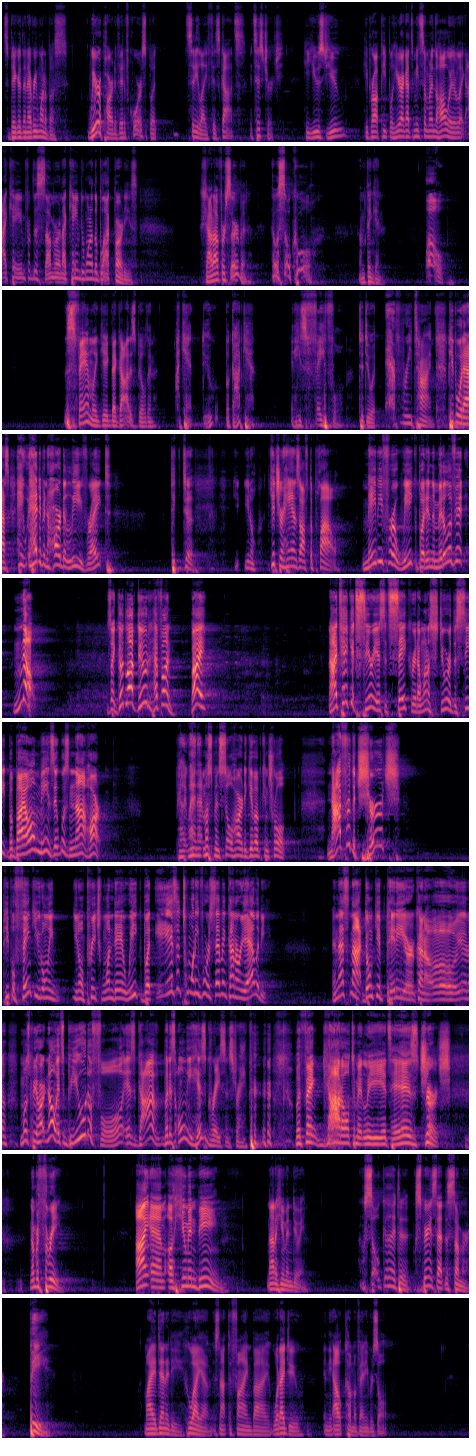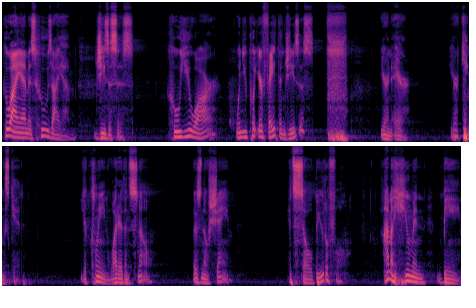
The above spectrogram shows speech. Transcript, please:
It's bigger than every one of us. We're a part of it, of course, but city life is God's. It's His church. He used you. He brought people here. I got to meet someone in the hallway. They were like, I came from this summer and I came to one of the block parties. Shout out for serving. That was so cool. I'm thinking, whoa, this family gig that God is building, I can't do, but God can. And He's faithful to do it every time. People would ask, hey, it had to have been hard to leave, right? To, to you know, get your hands off the plow. Maybe for a week, but in the middle of it, no. It's like, good luck, dude. Have fun. Bye. Now, I take it serious. It's sacred. I want to steward the seat, but by all means, it was not hard. Be like, man, that must have been so hard to give up control. Not for the church. People think you'd only, you know, preach one day a week, but it's a 24 7 kind of reality. And that's not, don't give pity or kind of, oh, you know, must be hard. No, it's beautiful. It's God, but it's only His grace and strength. but thank God, ultimately, it's His church. Number three, I am a human being not a human doing. It was so good to experience that this summer. B, my identity, who I am, is not defined by what I do and the outcome of any result. Who I am is whose I am, Jesus's. Who you are when you put your faith in Jesus, you're an heir. You're a king's kid. You're clean, whiter than snow. There's no shame. It's so beautiful. I'm a human being.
